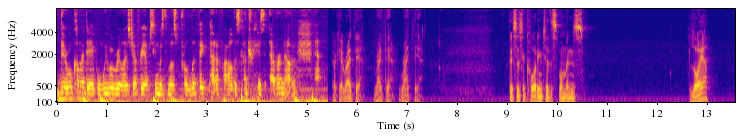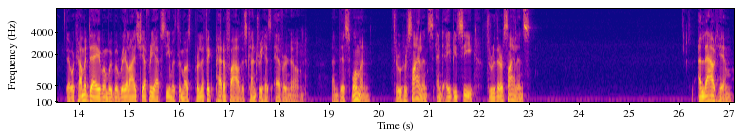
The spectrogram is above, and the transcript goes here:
there will come a day when we will realize Jeffrey Epstein was the most prolific pedophile this country has ever known. Okay, right there, right there, right there. This is according to this woman's lawyer, There will come a day when we will realize Jeffrey Epstein was the most prolific pedophile this country has ever known. And this woman, through her silence, and ABC, through their silence, allowed him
